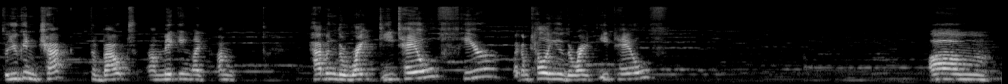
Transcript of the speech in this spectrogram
So you can check to vouch I'm making like I'm having the right details here. Like I'm telling you the right details. Um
